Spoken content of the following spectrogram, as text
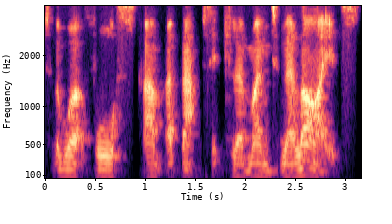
to the workforce um, at that particular moment in their lives.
